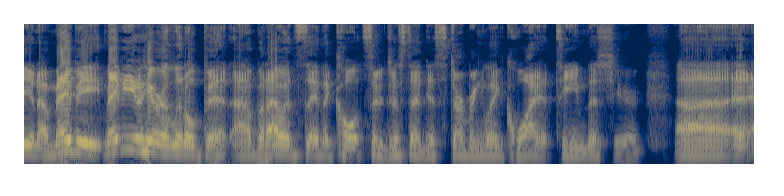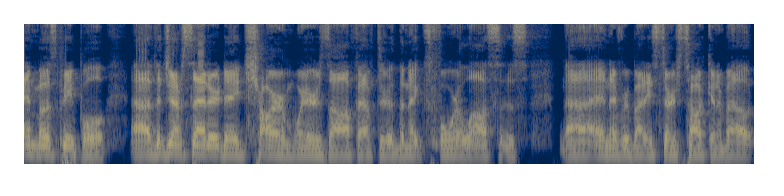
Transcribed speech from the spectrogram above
you know, maybe maybe you hear a little bit, uh, but I would say the Colts are just a disturbingly quiet team this year. Uh, and, and, most people, the Jeff Saturday charm wears off after the next four losses. Uh, and everybody starts talking about,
